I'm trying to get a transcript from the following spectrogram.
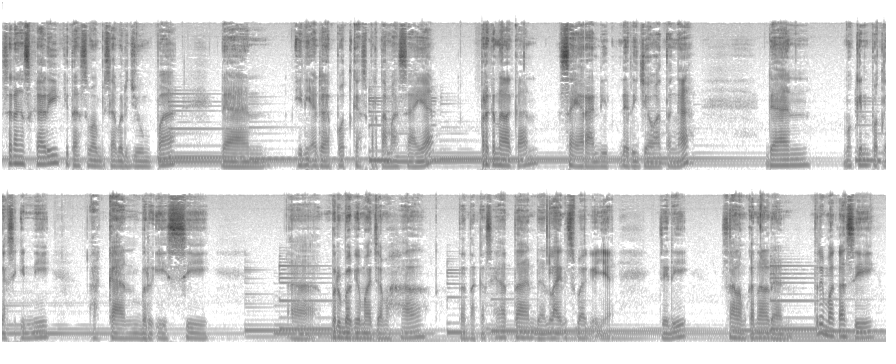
Senang sekali kita semua bisa berjumpa, dan ini adalah podcast pertama saya. Perkenalkan, saya Radit dari Jawa Tengah, dan mungkin podcast ini akan berisi uh, berbagai macam hal tentang kesehatan dan lain sebagainya. Jadi, salam kenal dan terima kasih.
